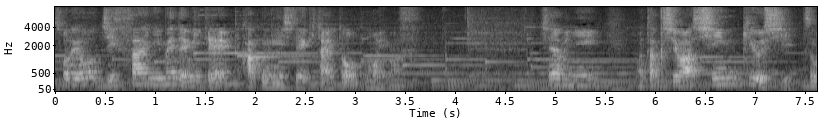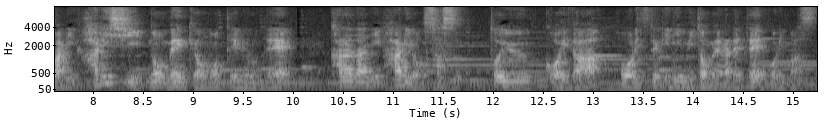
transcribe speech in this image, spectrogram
それを実際に目で見て確認していきたいと思います。ちなみに私は鍼灸師つまり針師の免許を持っているので体に針を刺すという行為が法律的に認められております。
